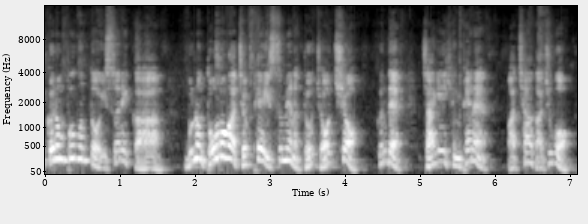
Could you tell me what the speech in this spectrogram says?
그런 부분도 있으니까, 물론 도로가 접해 있으면 더 좋죠. 근데 자기 형편에 맞춰가지고,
